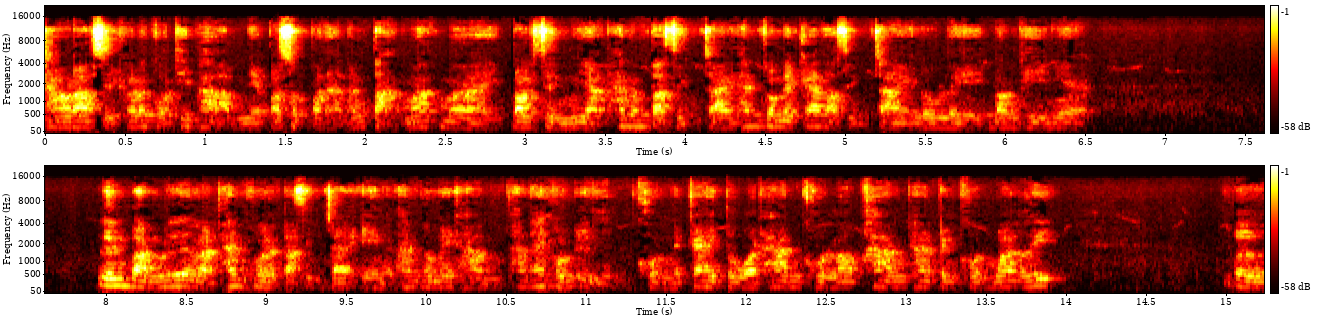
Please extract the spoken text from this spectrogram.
ชาวราศีกรกฎที่ผ่านเนี่ยประสบปัญหาต่างๆ มากมาย บางสิ่งบางอย่างท่านต้องตัดสินใจ ท่านก็ไม่กล้าตัดสินใจโลเลบางทีเนี่ย เรื่องบางเรื่องอะท่านควรตัดสินใจเองอะท่านก็ไม่ทำท่านให้คนอื่น คนในใกล้ตัวท่านคนรอบข้าง ท่านเป็นคนว่าเอ้ยเออ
